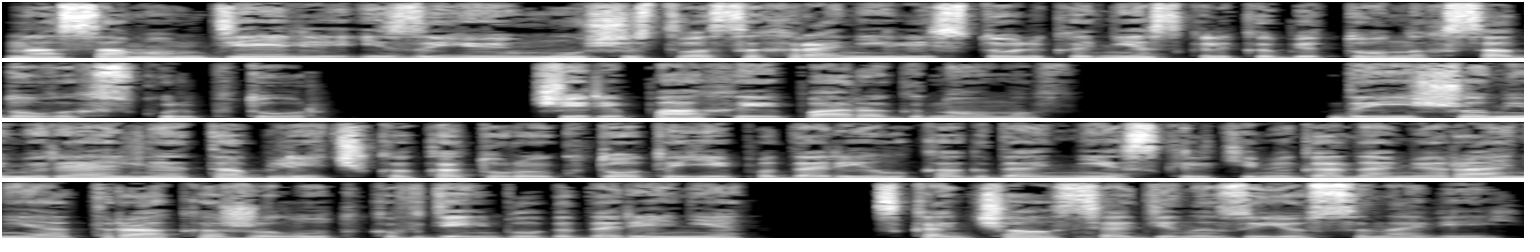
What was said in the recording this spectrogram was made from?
На самом деле из ее имущества сохранились только несколько бетонных садовых скульптур, черепаха и пара гномов. Да еще мемориальная табличка, которую кто-то ей подарил, когда несколькими годами ранее от рака желудка в День Благодарения скончался один из ее сыновей.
